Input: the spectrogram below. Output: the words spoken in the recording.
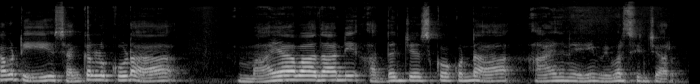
కాబట్టి శంకరులు కూడా మాయావాదాన్ని అర్థం చేసుకోకుండా ఆయనని విమర్శించారు.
